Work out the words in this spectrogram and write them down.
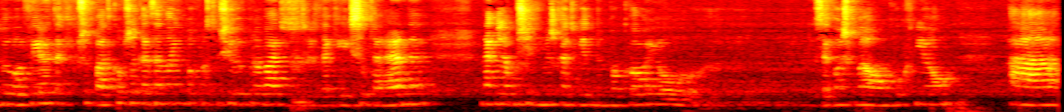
było wiele takich przypadków, że kazano im po prostu się wyprowadzić z takiej sutereny, nagle musieli mieszkać w jednym pokoju, z jakąś małą kuchnią, a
